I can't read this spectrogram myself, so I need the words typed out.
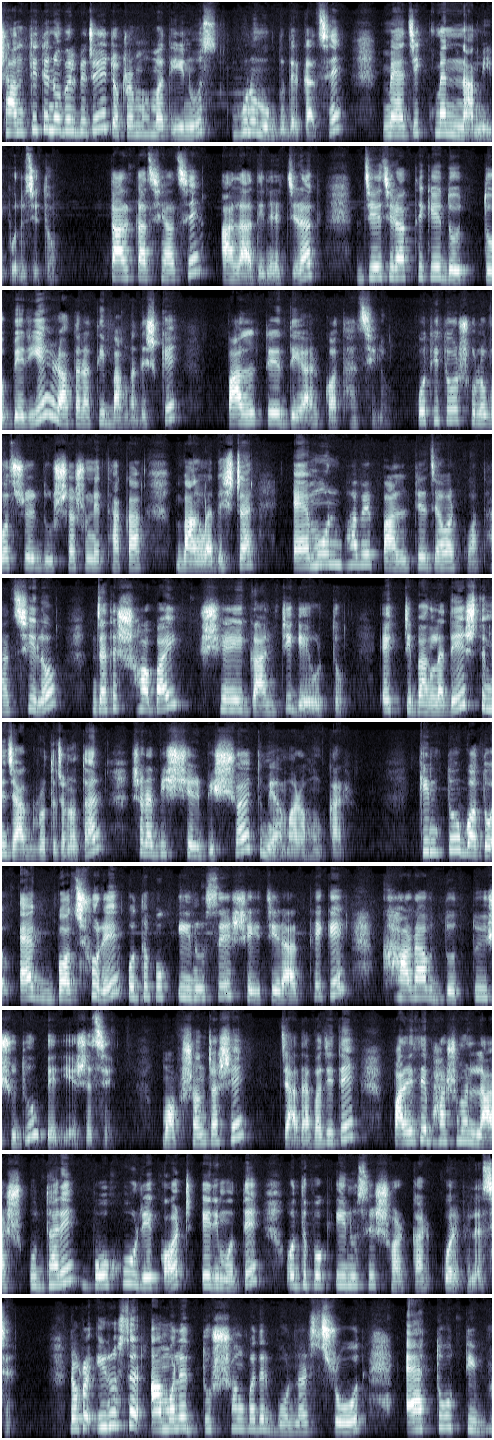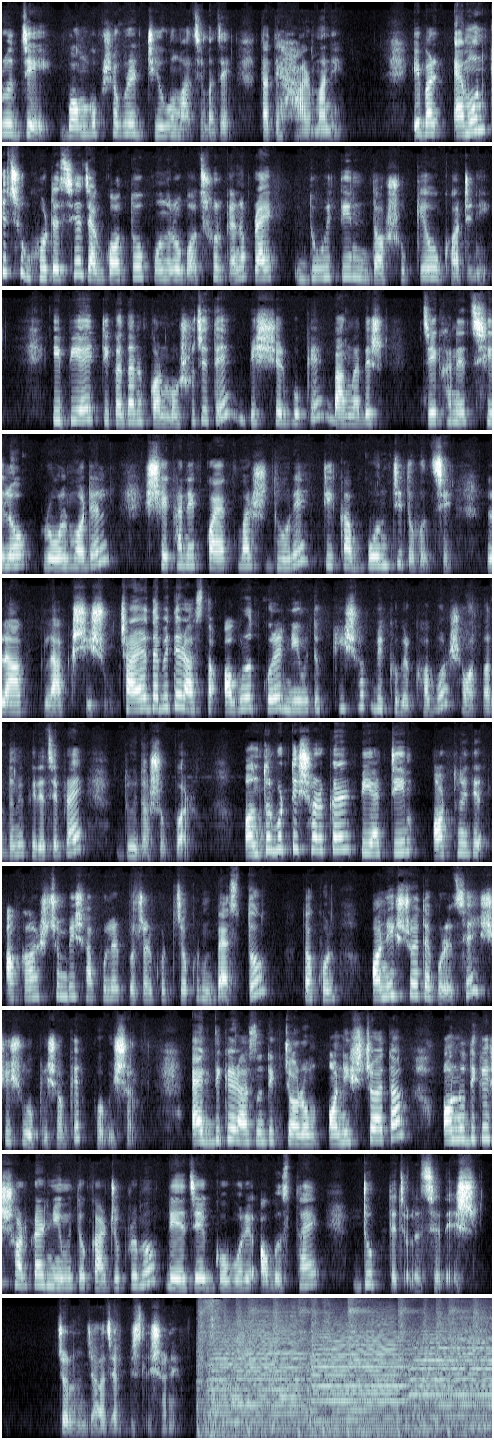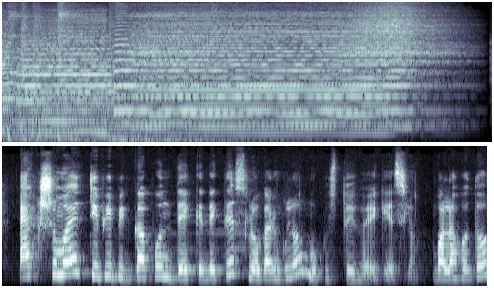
শান্তিতে নোবেল বিজয়ী ডক্টর মোহাম্মদ ইউনুস গুণমুগ্ধদের কাছে ম্যাজিক ম্যান নামেই পরিচিত। তার কাছে আছে আলাদিনের চিরাগ, যে চিরাগ থেকে দৈত্য বেরিয়ে রাতারাতি বাংলাদেশকে পাল্টে দেওয়ার কথা ছিল। কথিত ষোলো বছরের দুঃশাসনে থাকা বাংলাদেশটা এমনভাবে পাল্টে যাওয়ার কথা ছিল যাতে সবাই সেই গানটি গেয়ে উঠত। একটি বাংলাদেশ, তুমি জাগ্রত জনতার, সারা বিশ্বের বিস্ময় তুমি আমার অহংকার। কিন্তু গত এক বছরে অধ্যাপক ইনুসের সেই চেরাগ থেকে খারাপ দত্তই শুধু বেরিয়ে এসেছে। মব সন্ত্রাসে, চাঁদাবাজিতে, পানিতে ভাসমান লাশ উদ্ধারে বহু রেকর্ড এরই মধ্যে অধ্যাপক ইনুসের সরকার করে ফেলেছে। ডক্টর ইনুসের আমলের দুঃসংবাদের বন্যার স্রোত এত তীব্র যে বঙ্গোপসাগরের ঢেউ মাঝে মাঝে তাতে হার মানে। এবার এমন কিছু ঘটেছে যা গত পনেরো বছর কেন প্রায় দুই তিন দশকেও ঘটেনি। ইপিআই টিকাদান কর্মসূচিতে বিশ্বের বুকে বাংলাদেশ যেখানে ছিল রোল মডেল সেখানে কয়েক মাস ধরে টিকা বঞ্চিত হচ্ছে লাখ লাখ শিশু। সারের দাবিতে রাস্তা অবরোধ করে নিয়মিত কৃষক বিক্ষোভের খবর সংবাদ মাধ্যমে ফিরেছে প্রায় দুই দশক পর। অন্তর্বর্তী সরকারের পিআর টিম অর্থনীতির আকাশচুম্বী সাফল্যের প্রচার করতে যখন ব্যস্ত, তখন অনিশ্চয়তা পড়েছে শিশু ও কৃষকের ভবিষ্যৎ। একদিকে রাজনৈতিক চরম অনিশ্চয়তা, অন্যদিকে সরকার নিয়মিত কার্যক্রমেও লেজে গোবরে অবস্থায় ডুবতে চলেছে দেশ। চলুন যাওয়া যাক বিশ্লেষণে। এক সময় টিভি বিজ্ঞাপন দেখতে দেখতে স্লোগানগুলো মুখস্থই হয়ে গিয়েছিল। বলা হতো,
